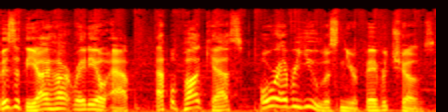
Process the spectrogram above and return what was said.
visit the iHeartRadio app, Apple Podcasts, or wherever you listen to your favorite shows.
